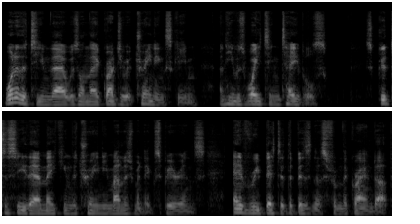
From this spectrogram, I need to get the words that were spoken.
One of the team there was on their graduate training scheme and he was waiting tables. It's good to see they're making the trainee management experience every bit of the business from the ground up.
